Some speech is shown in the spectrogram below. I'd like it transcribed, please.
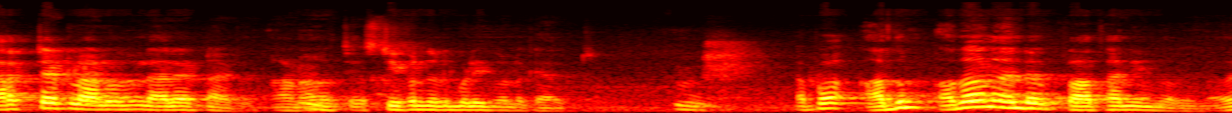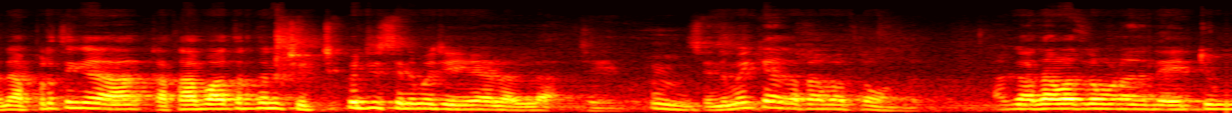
കറക്റ്റ് ആയിട്ടുള്ള ആളുകൾ ലാലേട്ടനായിരുന്നു ആണ് സ്റ്റീഫൻ നെടുമ്പള്ളി എന്നുള്ള ക്യാരക്ടർ അപ്പോൾ അതും അതാണ് അതിന്റെ പ്രാധാന്യം എന്ന് പറയുന്നത്. അതിനപ്പുറത്തേക്ക് ആ കഥാപാത്രത്തിന് ചുറ്റിപ്പറ്റി സിനിമ ചെയ്യാനല്ല ചെയ്യുന്നത്. സിനിമയ്ക്ക് ആ കഥാപാത്രമുണ്ട്. ആ കഥാപാത്രമാണ് അതിന്റെ ഏറ്റവും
